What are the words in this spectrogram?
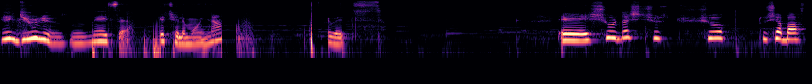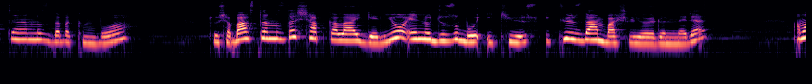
Görüyorsunuz. Neyse. Geçelim oyuna. Evet. Ee, şurada şu, şu tuşa bastığımızda bakın bu. Tuşa bastığımızda şapkalar geliyor. En ucuzu bu 200. 200'den başlıyor ürünleri. Ama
